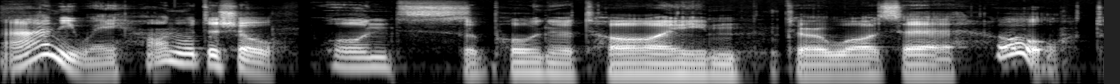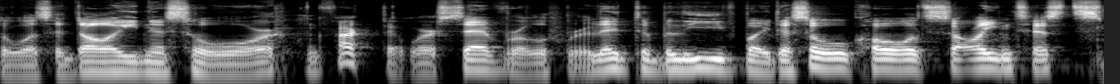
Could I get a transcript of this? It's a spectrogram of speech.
Anyway, on with the show. Once upon a time, there was a oh, there was a dinosaur. In fact, there were several. We're led to believe by the so-called scientists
